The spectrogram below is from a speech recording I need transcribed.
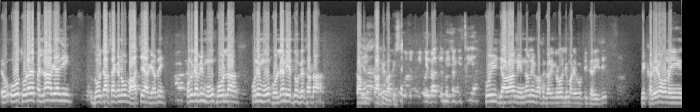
ਤੇ ਉਹ ਥੋੜਾ ਜਿਹਾ ਪਹਿਲਾਂ ਆ ਗਿਆ ਜੀ। 2-4 ਸੈਕਿੰਡ ਉਹ ਬਾਅਦ 'ਚ ਆ ਗਿਆ ਤੇ ਉਹਨੂੰ ਕਿਹਾ ਵੀ ਮੂੰਹ ਖੋਲ ਲਾ। ਉਹਨੇ ਮੂੰਹ ਖੋਲਿਆ ਨਹੀਂ ਇਦੋਂ ਫਿਰ ਸਾਡਾ ਕੰਮ ਕਾਫੀ ਵੱਧ ਗਿਆ। ਕੋਈ ਬਦਤਮੀਜ਼ੀ ਕੀਤੀ ਆ? ਕੋਈ ਜ਼ਿਆਦਾ ਨਹੀਂ ਇਹਨਾਂ ਨੇ ਬਸ ਗਲੀ ਗਲੋਚ ਮਾੜੀ ਮੋਟੀ ਕਰੀ ਸੀ। ਵੀ ਖੜੇ ਰਹੋ ਨਹੀਂ।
